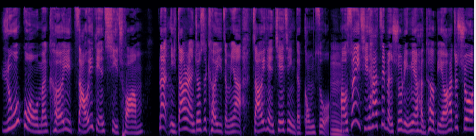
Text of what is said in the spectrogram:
如果我们可以早一点起床，那你当然就是可以怎么样，早一点接近你的工作。嗯，好，所以其实他这本书里面很特别哦，他就说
